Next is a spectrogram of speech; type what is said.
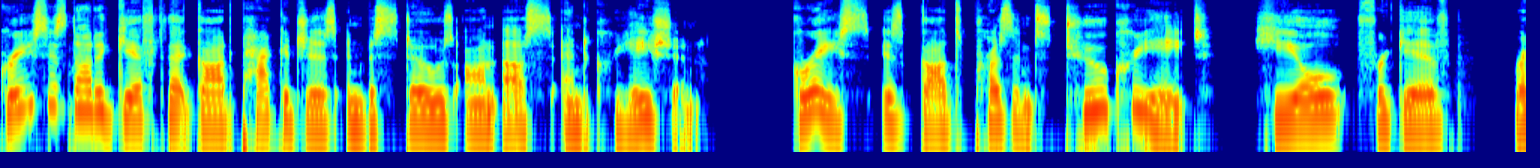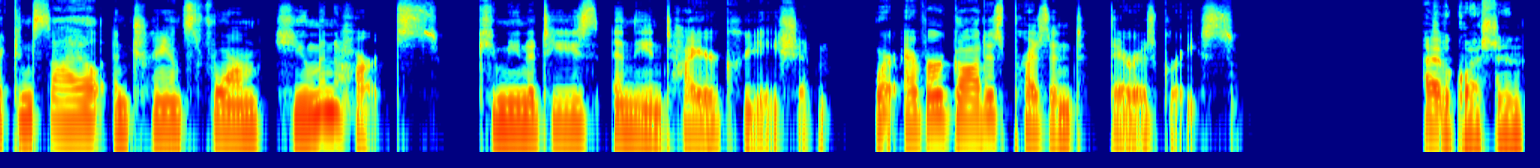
Grace is not a gift that God packages and bestows on us and creation. Grace is God's presence to create, heal, forgive, reconcile, and transform human hearts, communities, and the entire creation. Wherever God is present, there is grace. I have a question.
